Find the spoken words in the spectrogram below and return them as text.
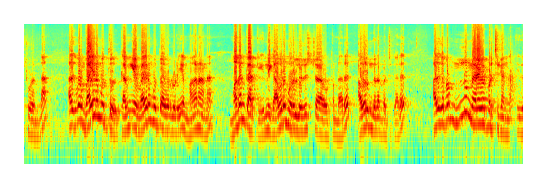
ஸ்டூடெண்ட் தான். அதுக்கப்புறம் வைரமுத்து கவிஞர் வைரமுத்து அவர்களுடைய மகனான மதன் கார்கி இன்னைக்கு அவரும் ஒரு லிரிஸ்டாக ஒர்க் பண்ணுறாரு அவரும் இங்கே தான் படிச்சிருக்காரு. அதுக்கப்புறம் இன்னும் நிறைய பேர் படிச்சிருக்காங்க. இது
